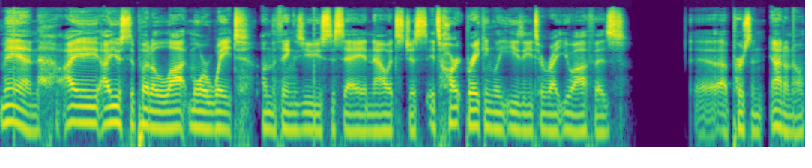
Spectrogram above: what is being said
man, I I used to put a lot more weight on the things you used to say and now it's just it's heartbreakingly easy to write you off as uh, a person, I don't know.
